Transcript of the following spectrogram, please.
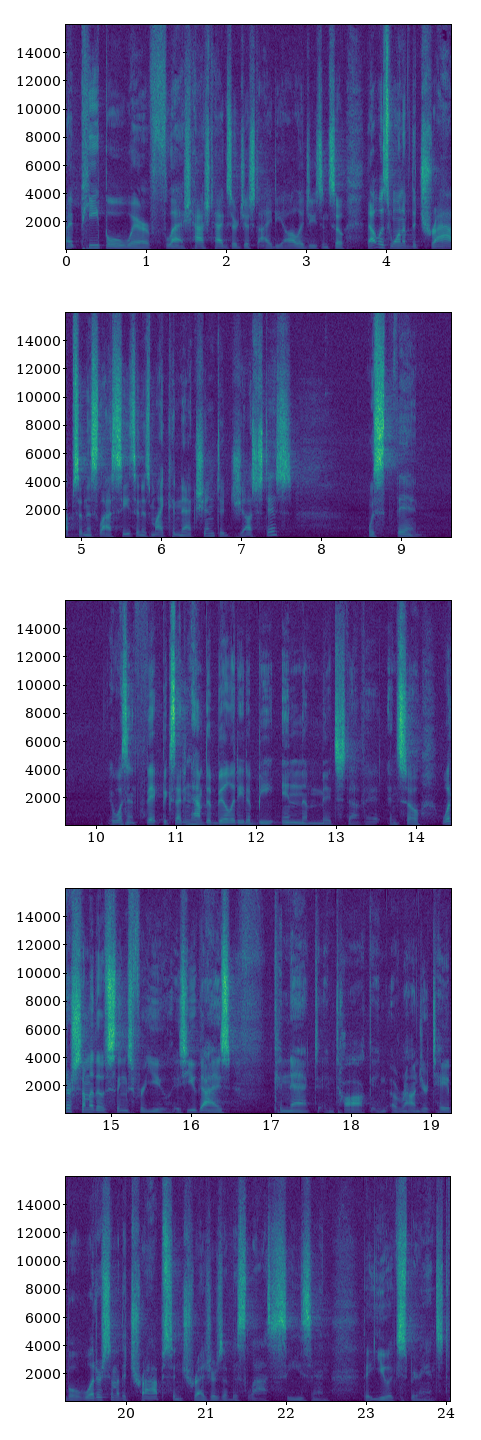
Right? People wear flesh. Hashtags are just ideologies. And so that was one of the traps in this last season is my connection to justice was thin it wasn't thick because I didn't have the ability to be in the midst of it. And so, what are some of those things for you as you guys connect and talk and around your table? What are some of the traps and treasures of this last season that you experienced?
